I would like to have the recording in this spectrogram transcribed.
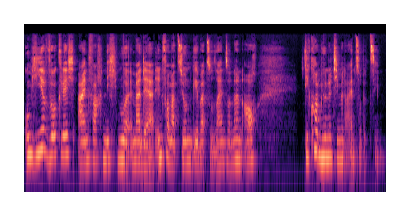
um hier wirklich einfach nicht nur immer der Informationengeber zu sein, sondern auch die Community mit einzubeziehen.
